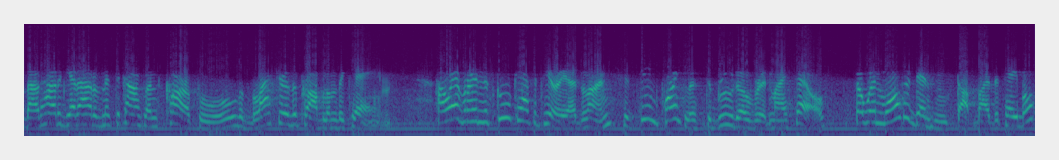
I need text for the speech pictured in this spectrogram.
About how to get out of Mr. Conklin's carpool, the blacker the problem became. However, in the school cafeteria at lunch, it seemed pointless to brood over it myself. So when Walter Denton stopped by the table,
